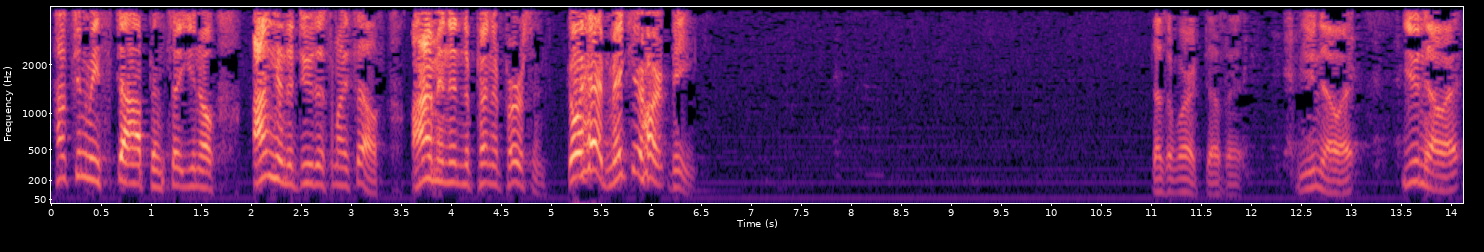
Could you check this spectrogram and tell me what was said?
How can we stop and say, you know, I'm going to do this myself? I'm an independent person. Go ahead, make your heart beat. Doesn't work, does it? You know it. You know it.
